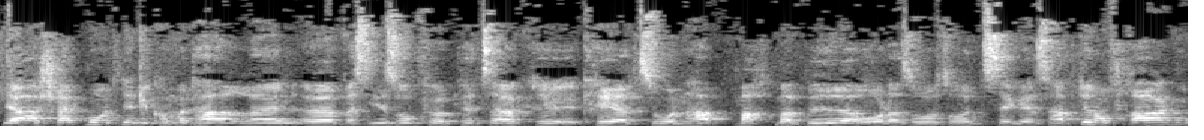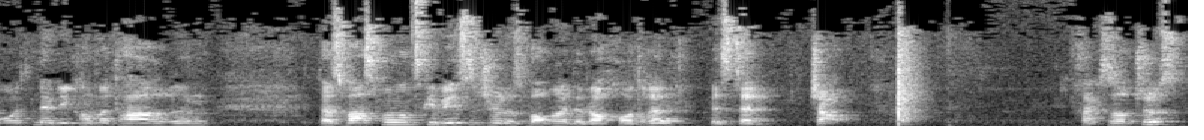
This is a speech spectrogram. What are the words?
ja, schreibt mal unten in die Kommentare rein, äh, was ihr so für Pizza-Kreationen habt. Macht mal Bilder oder so, sonstiges. Habt ihr noch Fragen? Unten in die Kommentare rein. Das war's von uns gewesen. Schönes Wochenende noch. Haut drin. Bis dann. Ciao. Sagst du noch Tschüss?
